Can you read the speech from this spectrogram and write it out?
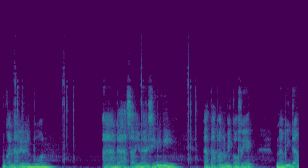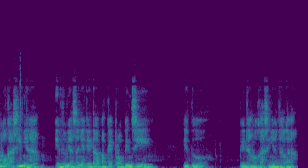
Bukan dari Rilbun. Ada asalnya dari sini nih data pandemi COVID. Nah bidang lokasinya itu biasanya kita pakai provinsi itu bidang lokasinya adalah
